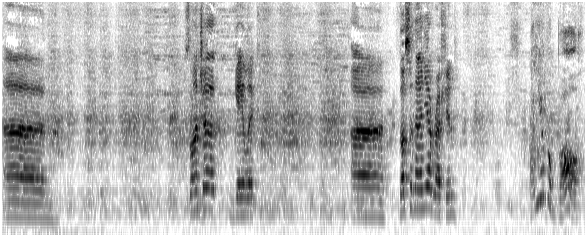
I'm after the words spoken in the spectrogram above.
Um, Sláinte, Gaelic. Uh, Dosadanya, Russian. Why do you have a ball?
